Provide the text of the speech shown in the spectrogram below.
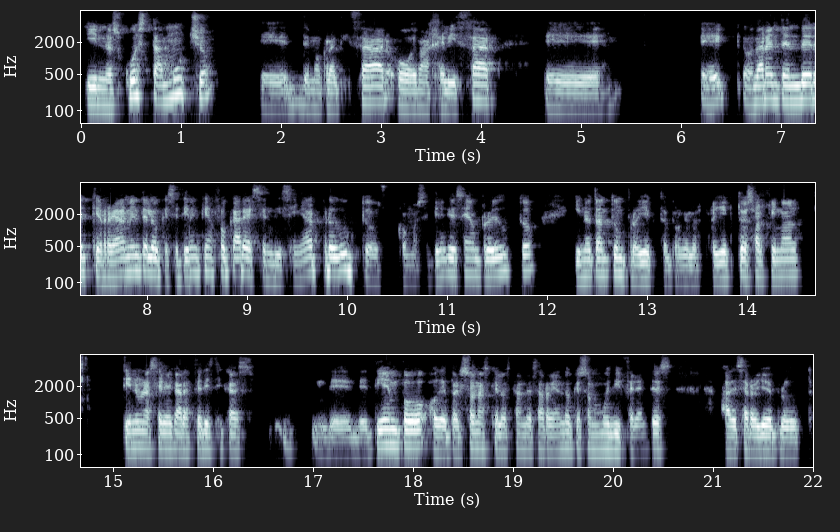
Y nos cuesta mucho eh, democratizar o evangelizar eh, o dar a entender que realmente lo que se tienen que enfocar es en diseñar productos como se tiene que diseñar un producto y no tanto un proyecto, porque los proyectos al final tienen una serie de características de, tiempo o de personas que lo están desarrollando que son muy diferentes al desarrollo de producto.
